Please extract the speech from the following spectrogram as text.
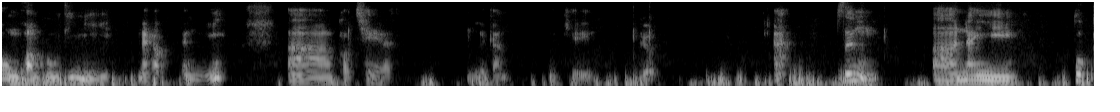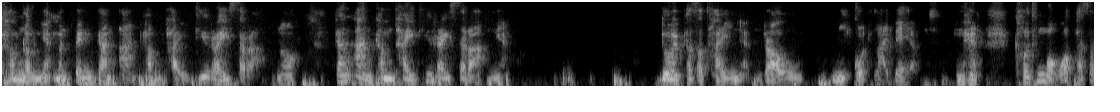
องค์ความรู้ที่มีนะครับอย่างนี้อ่าขอแชร์ เกิดอะซึ่งในพวกคำเหล่านี้มันเป็นการอ่านคำไทยที่ไร้สระเนาะการอ่านคำไทยที่ไร้สระเนี่ยโดยภาษาไทยเนี่ยเรามีกฎหลายแบบเขาถึงบอกว่าภาษา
